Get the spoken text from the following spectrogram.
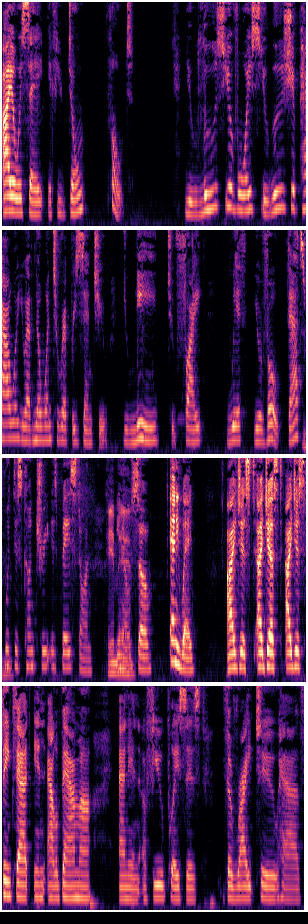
I always say if you don't vote, you lose your voice, you lose your power, you have no one to represent you. You need to fight with your vote. That's what mm-hmm. this country is based on. You know, Amen. so anyway, I just I just I just think that in Alabama and in a few places the right to have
